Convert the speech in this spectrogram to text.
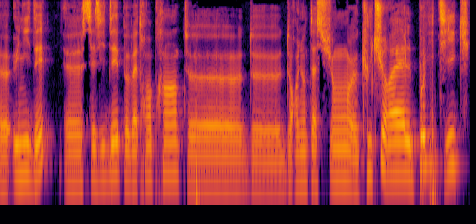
euh, une idée. Euh, ces idées peuvent être empreintes euh, d'orientation culturelle, politique,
